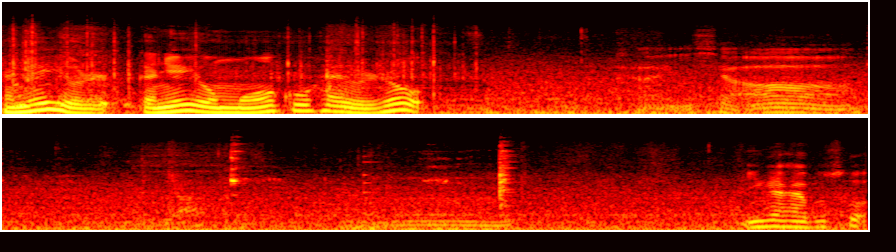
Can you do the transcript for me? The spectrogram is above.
感觉有感觉有蘑菇，还有肉。看一下啊，嗯，应该还不错。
